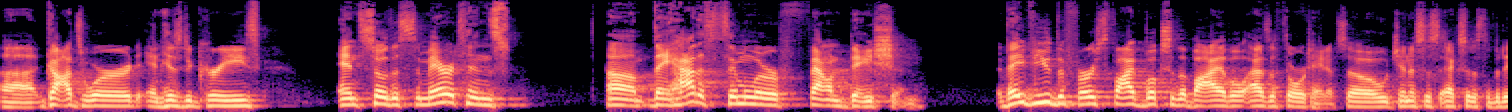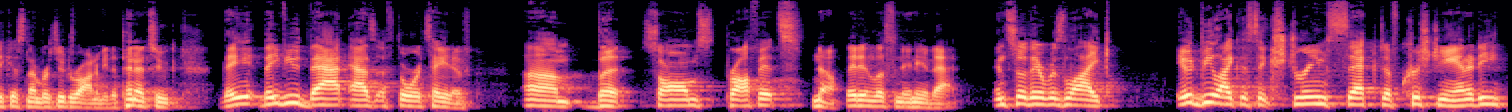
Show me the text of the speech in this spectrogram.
uh, God's word and his decrees. And so the Samaritans, um, they had a similar foundation. They viewed the first five books of the Bible as authoritative. So Genesis, Exodus, Leviticus, Numbers, Deuteronomy, the Pentateuch. They, they viewed that as authoritative. Um, but Psalms, prophets, no, they didn't listen to any of that. And so there was like, it would be like this extreme sect of Christianity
